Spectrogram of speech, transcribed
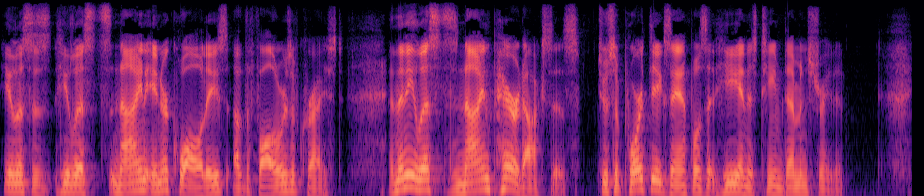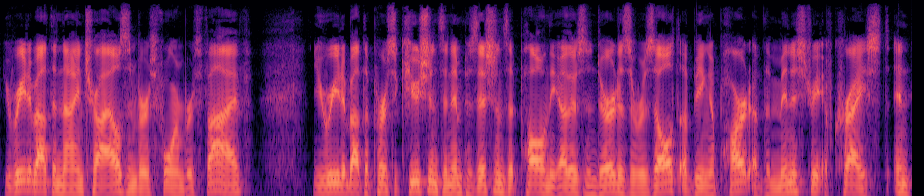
He lists, he lists nine inner qualities of the followers of Christ, and then he lists nine paradoxes to support the examples that he and his team demonstrated. You read about the nine trials in verse 4 and verse 5. You read about the persecutions and impositions that Paul and the others endured as a result of being a part of the ministry of Christ. And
